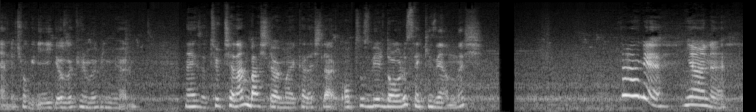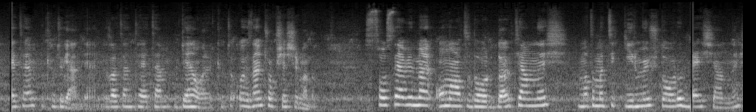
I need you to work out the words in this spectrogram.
yani çok iyi gözükür mü bilmiyorum. Neyse Türkçeden başlıyorum arkadaşlar. 31 doğru 8 yanlış. Yani yani TYT'm kötü geldi yani. Zaten TYT'm genel olarak kötü. O yüzden çok şaşırmadım. Sosyal bilimler 16 doğru 4 yanlış. Matematik 23 doğru 5 yanlış.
